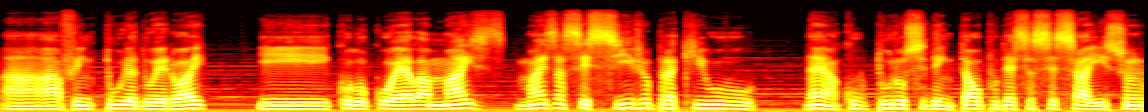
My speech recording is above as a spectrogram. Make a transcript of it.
a aventura do herói e colocou ela mais, mais acessível para que o, né, a cultura ocidental pudesse acessar isso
